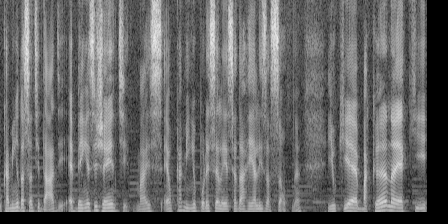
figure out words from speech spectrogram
o caminho da santidade é bem exigente, mas é o caminho por excelência da realização. Né? E o que é bacana é que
